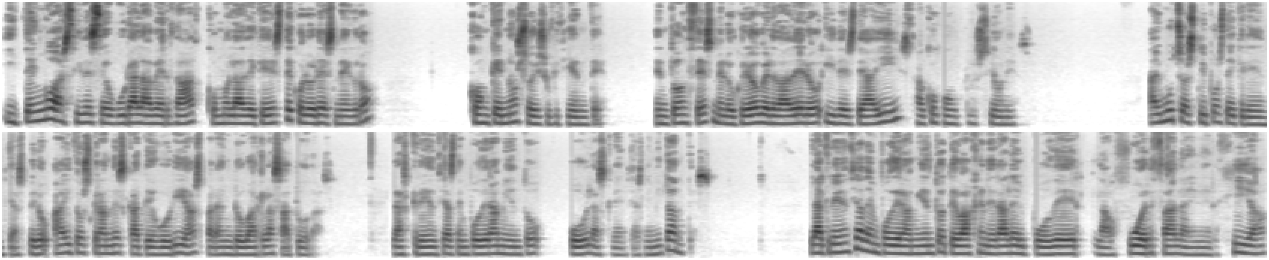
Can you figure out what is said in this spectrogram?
Y tengo así de segura la verdad como la de que este color es negro, con que no soy suficiente. Entonces me lo creo verdadero y desde ahí saco conclusiones. Hay muchos tipos de creencias, pero hay dos grandes categorías para englobarlas a todas. Las creencias de empoderamiento o las creencias limitantes. La creencia de empoderamiento te va a generar el poder, la fuerza, la energía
